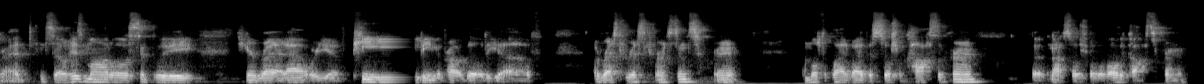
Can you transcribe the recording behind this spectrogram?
Right. And so his model is simply you can write it out where you have P being the probability of arrest risk, for instance, right? Multiplied by the social cost of crime, but not social, all the costs of crime.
